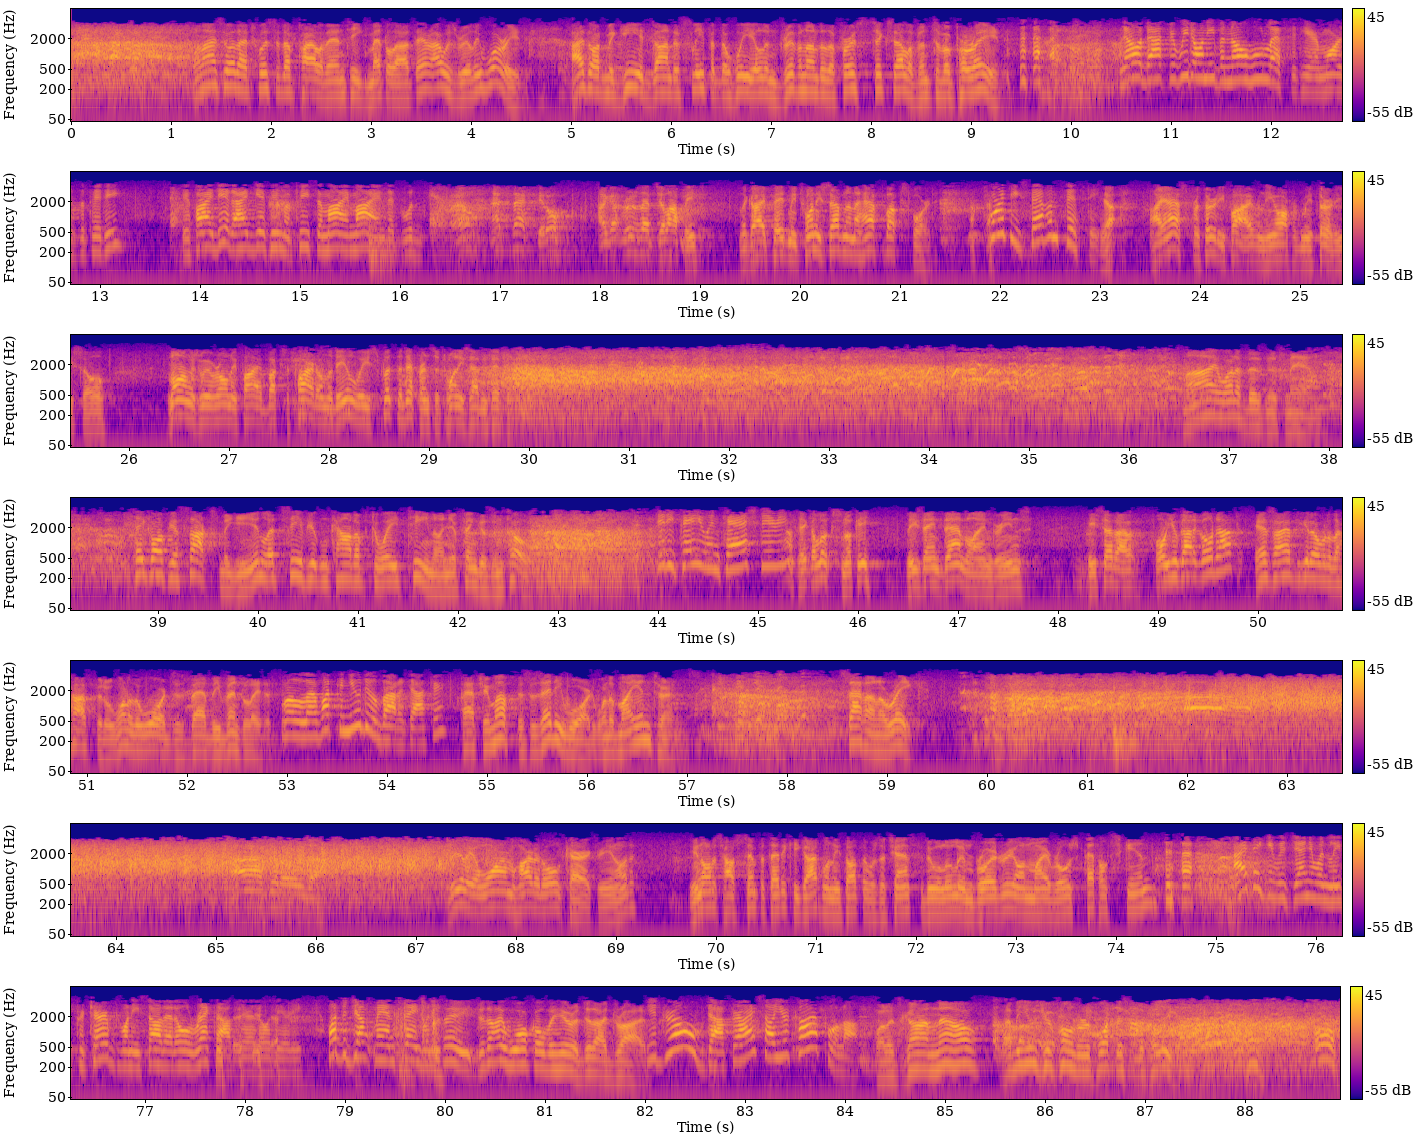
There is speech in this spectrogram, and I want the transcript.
When I saw that twisted up pile of antique metal out there, I was really worried. I thought McGee had gone to sleep at the wheel and driven under the first six elephants of a parade. No, Doctor, we don't even know who left it here, more's the pity. If I did, I'd give him a piece of my mind that would. Well, that's that, kiddo. I got rid of that jalopy. And the guy paid me twenty-seven and a half bucks for it. Twenty-seven fifty. Yeah. I asked for thirty-five, and he offered me thirty. So, as long as we were only five bucks apart on the deal, we split the difference at twenty-seven fifty. My, what a businessman. Take off your socks, McGee, and let's see if you can count up to 18 on your fingers and toes. Did he pay you in cash, dearie? Now, take a look, Snooky. These ain't dandelion greens. He said, I... "Oh, you got to go, Doc." Yes, I have to get over to the hospital. One of the wards is badly ventilated. Well, uh, what can you do about it, Doctor? Patch him up. This is Eddie Ward, one of my interns. Sat on a rake. Ah, good old Doc. Really a warm-hearted old character, you notice? You notice how sympathetic he got when he thought there was a chance to do a little embroidery on my rose petal skin? I think he was genuinely perturbed when he saw that old wreck out there, though, dearie. What'd the junk man say when he. Say, did I walk over here or did I drive? You drove, Doctor. I saw your car pull up. Well, it's gone now. Let me use your phone to report this to the police. Oh.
